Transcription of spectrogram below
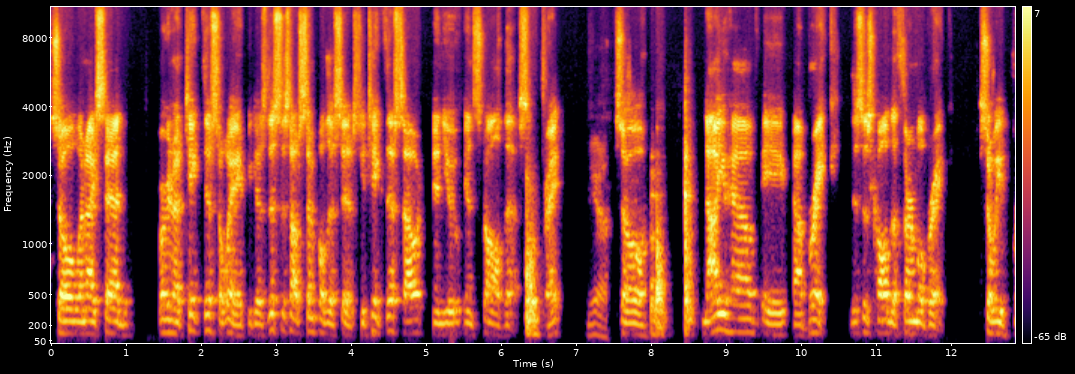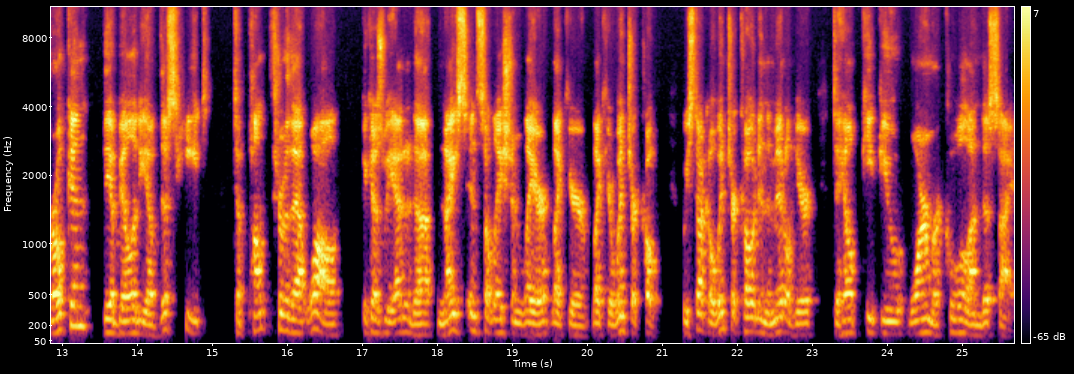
So when I said, we're going to take this away because this is how simple this is. You take this out and you install this, right? Yeah. So now you have a, a break. This is called a thermal break. So we've broken the ability of this heat to pump through that wall because we added a nice insulation layer like your like your winter coat. We stuck a winter coat in the middle here to help keep you warm or cool on this side.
